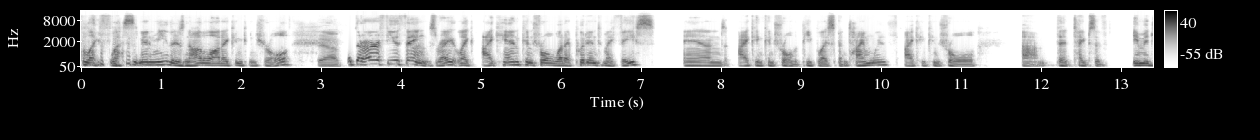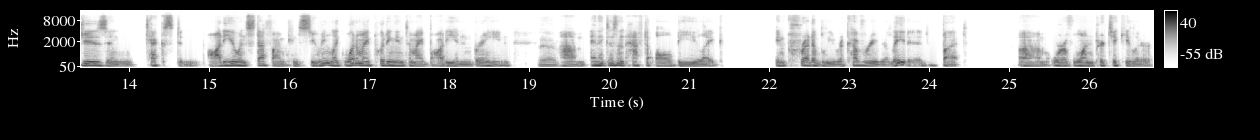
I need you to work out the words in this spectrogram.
life lesson in me. There's not a lot I can control, Yeah. but there are a few things, right? Like I can control what I put into my face, and I can control the people I spend time with. I can control um, the types of images and text and audio and stuff I'm consuming. Like, what am I putting into my body and brain? Yeah. um, and it doesn't have to all be like incredibly recovery related but um, or of one particular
